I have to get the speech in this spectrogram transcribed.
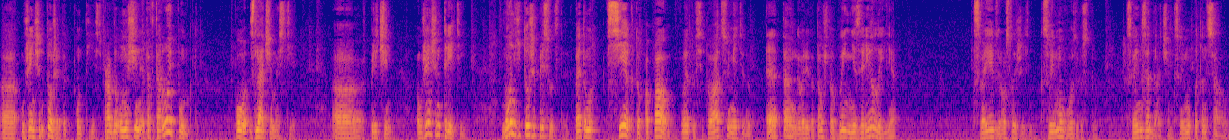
Э, у женщин тоже этот пункт есть. Правда, у мужчин это второй пункт по значимости э, причин, а у женщин третий. Но он и тоже присутствует. Поэтому все, кто попал в эту ситуацию, имейте в виду, это говорит о том, что вы незрелые к своей взрослой жизни, к своему возрасту, к своим задачам, к своему потенциалу,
